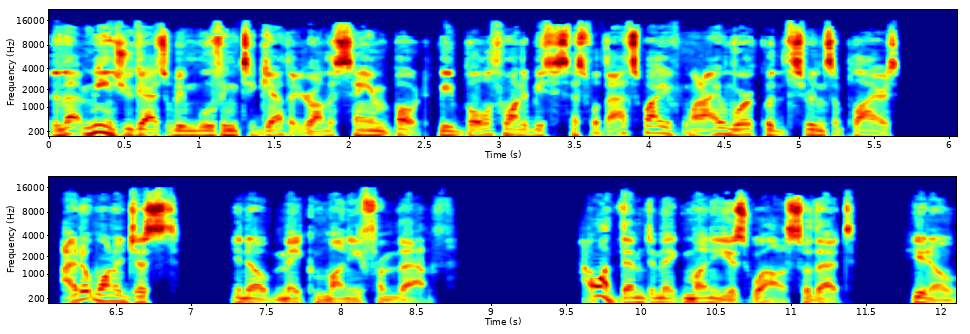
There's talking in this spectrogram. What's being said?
then that means you guys will be moving together. You're on the same boat. We both want to be successful. That's why when I work with certain suppliers, I don't want to just, you know, make money from them. I want them to make money as well so that, you know,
